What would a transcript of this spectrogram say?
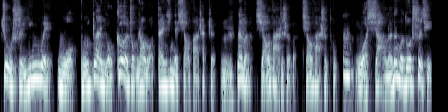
就是因为我不断有各种让我担心的想法产生。嗯那么想法是什么？想法是土。嗯我想了那么多事情，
